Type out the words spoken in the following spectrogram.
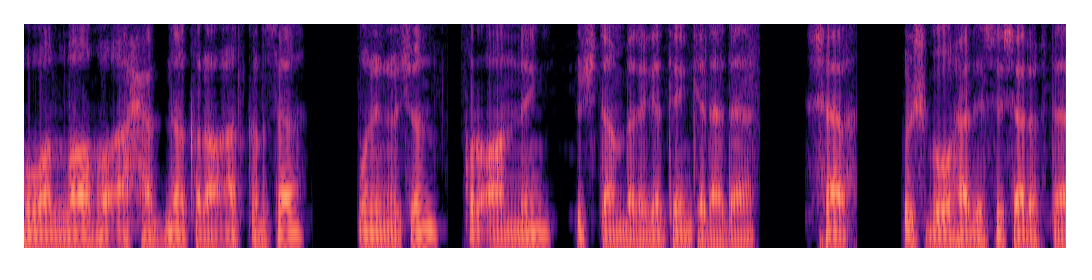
huvallohu ahadni qiroat qilsa uning uchun qur'onning uchdan biriga teng keladi. Sharh. Ushbu hadisi sharifda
